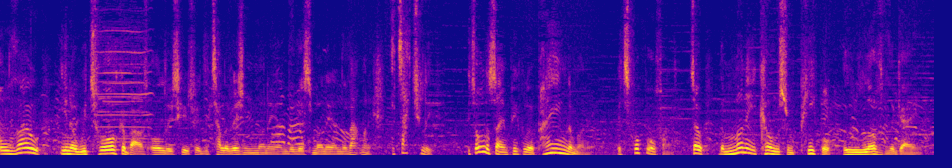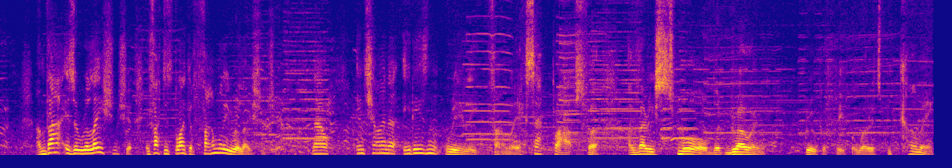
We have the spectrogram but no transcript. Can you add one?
although, you know, we talk about all these huge, the television money and the this money and the that money, it's actually, it's all the same people who are paying the money. It's football fans. So the money comes from people who love the game. And that is a relationship. In fact, it's like a family relationship. Now, in China, it isn't really family, except perhaps for a very small but growing group of people where it's becoming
